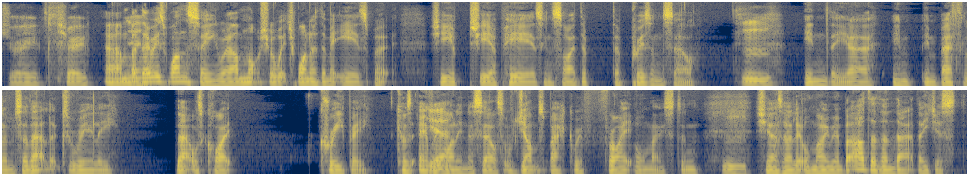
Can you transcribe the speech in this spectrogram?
True, true. Um, But there is one scene where I'm not sure which one of them it is, but she she appears inside the the prison cell Mm. In the uh, in in Bethlehem. So that looks really that was quite creepy because everyone in the cell sort of jumps back with fright almost, and Mm. she has her little moment. But other than that, they just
